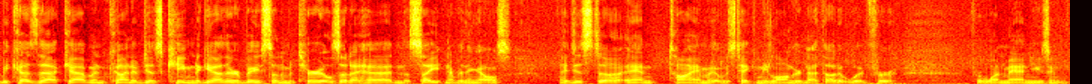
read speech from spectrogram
because that cabin kind of just came together based on the materials that I had and the site and everything else. I just uh, and time it was taking me longer than I thought it would for for one man using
